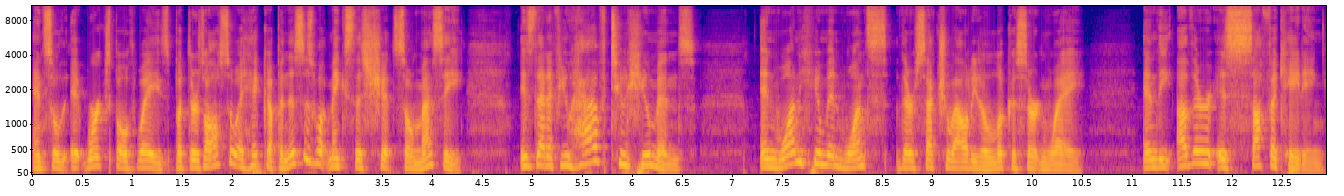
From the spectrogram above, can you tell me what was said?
and so it works both ways, but there's also a hiccup and this is what makes this shit so messy is that if you have two humans and one human wants their sexuality to look a certain way and the other is suffocating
